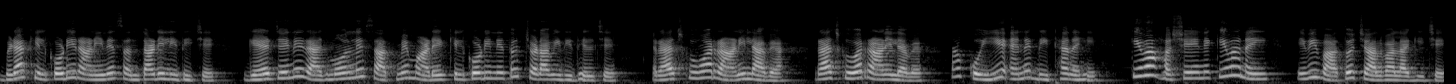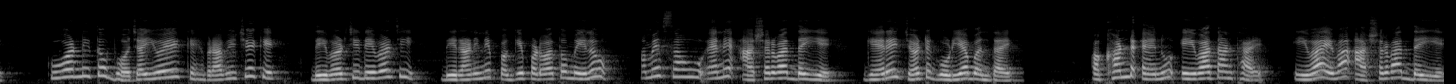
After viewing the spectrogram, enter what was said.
ભીડા ખિલકોડી રાણીને સંતાડી લીધી છે. ઘેર જઈને રાજમહોલને સાતમે માળે ખિલકોડીને તો ચડાવી દીધેલ છે. રાજકુંવર રાણી લાવ્યા. રાજકુંવર રાણી લાવ્યા. પણ કોઈએ એને દીઠા નહીં. કેવા હશે એને કેવા નહીં એવી વાતો ચાલવા લાગી છે. કુંવરની તો ભોજાઈઓએ કહેવરાવ્યું છે કે, દેવરજી દેવરજી, દેરાણીને પગે પડવા તો મેલો. અમે સૌ એને આશીર્વાદ દઈએ. ઘેરે જટ ગોળિયા બંધાય. અખંડ એનું એવાતાણ થાય. એવા એવા આશીર્વાદ દઈએ.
